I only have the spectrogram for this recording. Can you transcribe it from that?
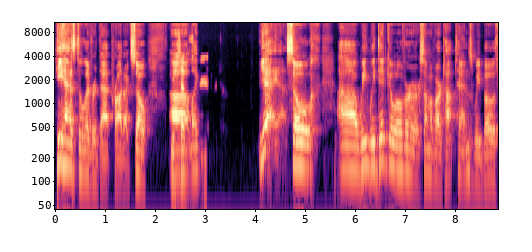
he has delivered that product. So, uh, like, yeah, yeah. So uh, we we did go over some of our top tens. We both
